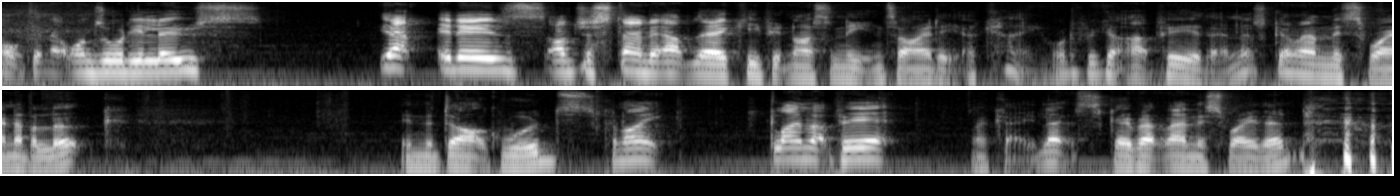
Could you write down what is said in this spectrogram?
Oh, I think that one's already loose. Yep, it is. I'll just stand it up there, keep it nice and neat and tidy. Okay, what have we got up here then? Let's go around this way and have a look. In the dark woods. Can I climb up here? Okay, let's go back around this way then.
